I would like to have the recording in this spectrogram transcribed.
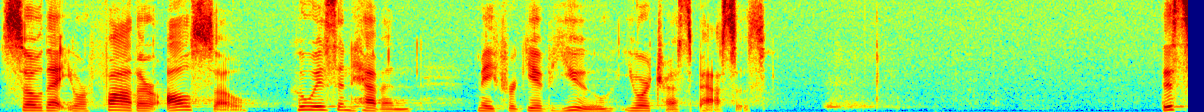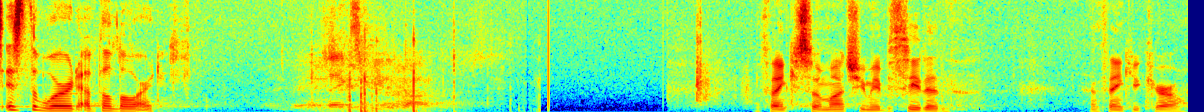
so that your Father also, who is in heaven, may forgive you your trespasses. This is the word of the Lord. Thanks. Thank you so much. You may be seated. And thank you, Carol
